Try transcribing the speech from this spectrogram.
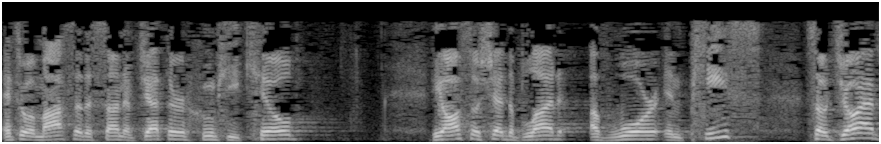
and to Amasa the son of Jether, whom he killed. He also shed the blood of war in peace, So Joab's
